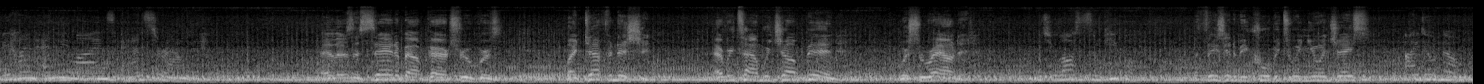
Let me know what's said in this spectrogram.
Behind enemy lines and surrounded. Hey, there's a saying about paratroopers. By definition, every time we jump in, we're surrounded. But you lost some people. Things gonna be cool between you and Jace? I don't know.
